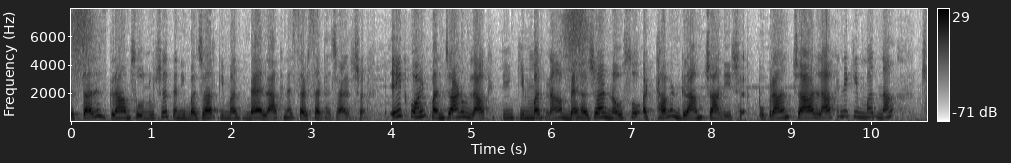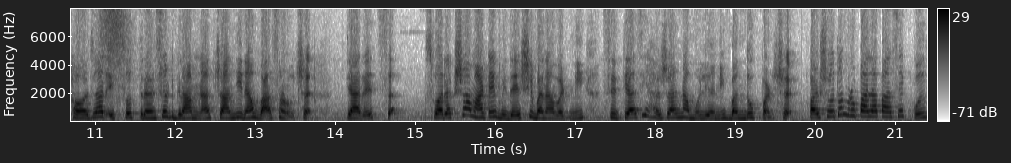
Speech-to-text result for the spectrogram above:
પિસ્તાલીસ ગ્રામ સોનું છે. તેની બજાર કિંમત બે લાખ ને સડસઠ હજાર છે. એક પોઈન્ટ પંચાણું લાખની કિંમતના બે હજાર નવસો અઠ્ઠાવન ગ્રામ ચાંદી છે. ઉપરાંત ચાર લાખની કિંમતના છ હજાર એકસો ત્રેસઠ ગ્રામના ચાંદીના વાસણો છે. ત્યારે સ્વરક્ષા માટે વિદેશી બનાવટની સિત્યાસી હજારના મૂલ્યની બંદૂક પણ છે. પરસોત્તમ રૂપાલા પાસે કુલ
